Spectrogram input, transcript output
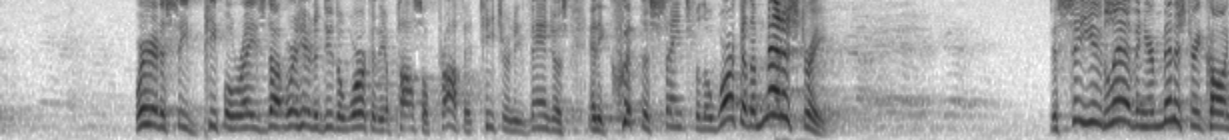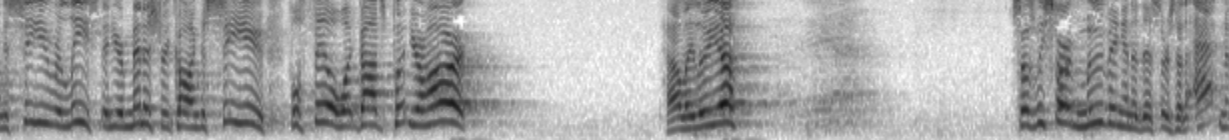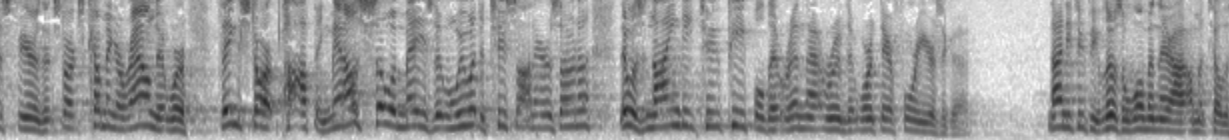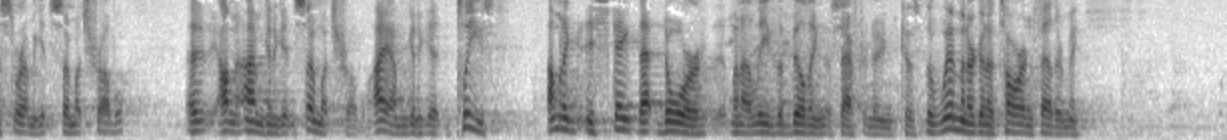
We're here to see people raised up. We're here to do the work of the apostle, prophet, teacher, and evangelist and equip the saints for the work of the ministry to see you live in your ministry calling, to see you released in your ministry calling, to see you fulfill what God's put in your heart. Hallelujah. So, as we start moving into this, there's an atmosphere that starts coming around it where things start popping. Man, I was so amazed that when we went to Tucson, Arizona, there was 92 people that were in that room that weren't there four years ago. 92 people. There was a woman there. I, am going to tell this story. I'm going to get in so much trouble. Uh, I'm, I'm going to get in so much trouble. I am going to get, please, I'm going to escape that door when I leave the building this afternoon because the women are going to tar and feather me.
